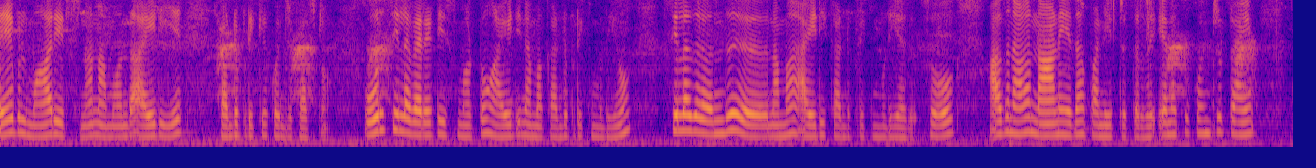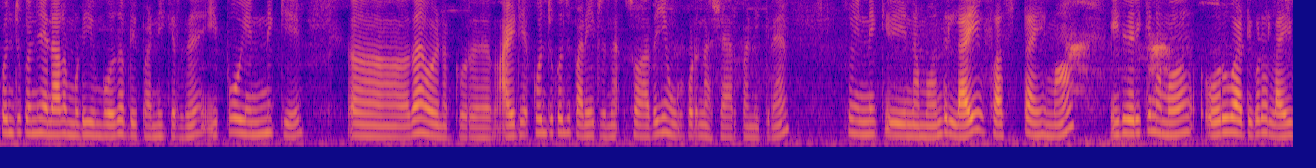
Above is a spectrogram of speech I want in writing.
லேபிள் மாறிடுச்சுன்னா நம்ம வந்து ஐடியை கண்டுபிடிக்க கொஞ்சம் கஷ்டம். ஒரு சில வெரைட்டிஸ் மட்டும் ஐடி நம்ம கண்டுபிடிக்க முடியும். சிலது வந்து நம்ம ஐடி கண்டுபிடிக்க முடியாது. ஸோ அதனால் நானே தான் பண்ணிகிட்ருக்கிறது எனக்கு கொஞ்சம் டைம் கொஞ்சம் கொஞ்சம் என்னால் முடியும் போது அப்படி பண்ணிக்கிறது. இப்போது இன்றைக்கி அதான் எனக்கு ஒரு ஐடியா கொஞ்சம் கொஞ்சம் பண்ணிகிட்டு இருந்தேன். ஸோ அதையும் உங்கள் கூட நான் ஷேர் பண்ணிக்கிறேன். ஸோ இன்றைக்கி நம்ம வந்து லைவ் ஃபஸ்ட் டைமாக இது வரைக்கும் நம்ம ஒரு வாட்டி கூட லைவ்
